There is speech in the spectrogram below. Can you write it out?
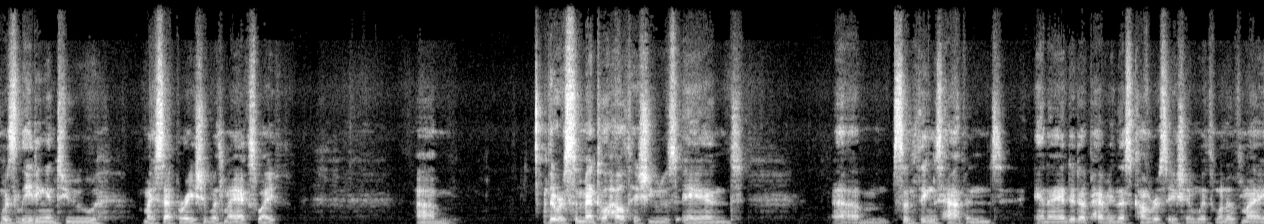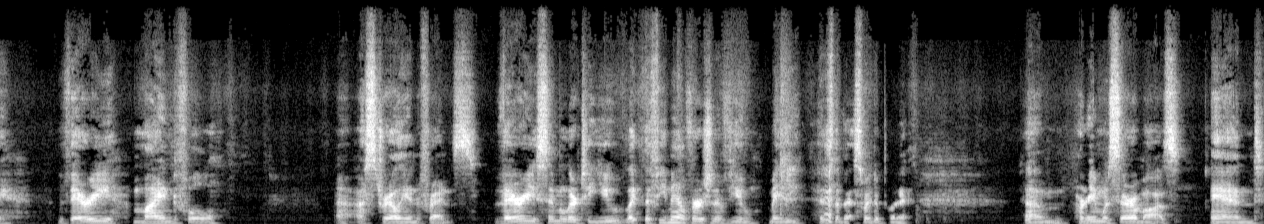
was leading into my separation with my ex-wife. Um, there were some mental health issues and um, some things happened, and I ended up having this conversation with one of my very mindful uh, Australian friends, very similar to you, like the female version of you, maybe is the best way to put it. Um, her name was Sarah Moz, and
